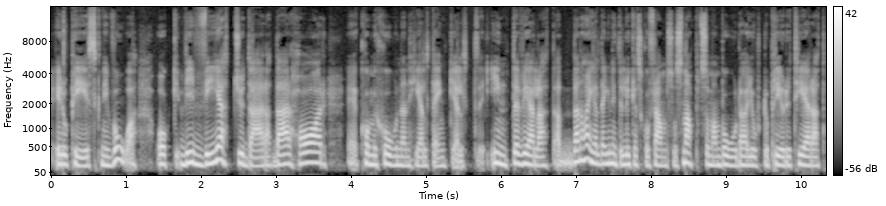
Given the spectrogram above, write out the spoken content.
europeisk nivå och vi vet ju där att där har eh, kommissionen helt enkelt inte velat, den har helt enkelt inte lyckats gå fram så snabbt som man borde ha gjort och prioriterat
